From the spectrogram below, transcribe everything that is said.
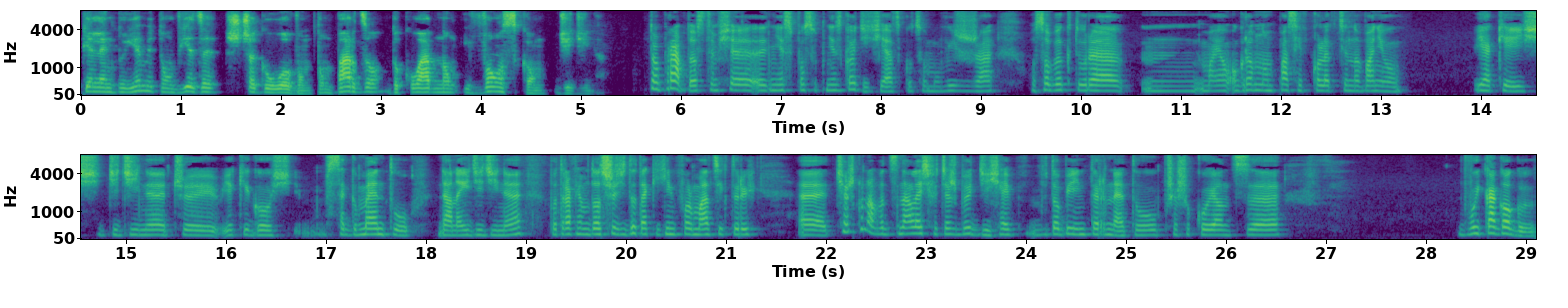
pielęgnujemy tą wiedzę szczegółową, tą bardzo dokładną i wąską dziedzinę. To prawda, z tym się nie sposób nie zgodzić, Jacku, co mówisz, że osoby, które mm, mają ogromną pasję w kolekcjonowaniu jakiejś dziedziny czy jakiegoś segmentu danej dziedziny, potrafią dotrzeć do takich informacji, których e, ciężko nawet znaleźć chociażby dzisiaj w dobie internetu, przeszukując e, wujka Google.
